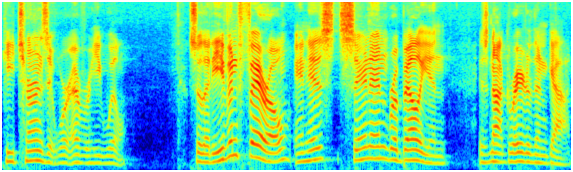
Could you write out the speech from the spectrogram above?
He turns it wherever he will. So that even Pharaoh, in his sin and rebellion, is not greater than God.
